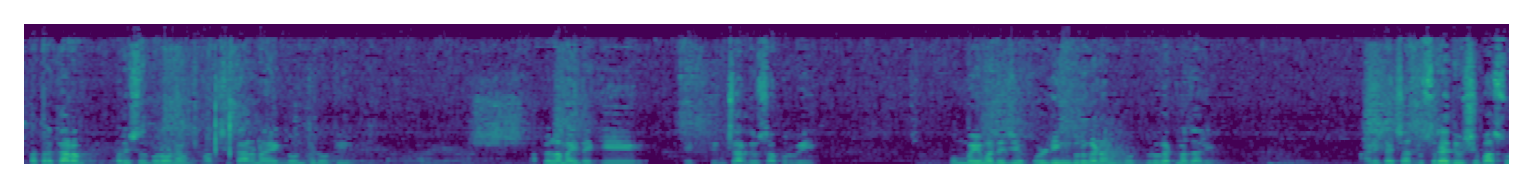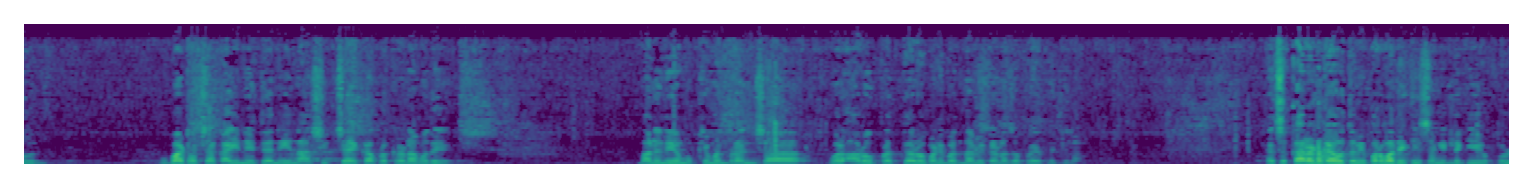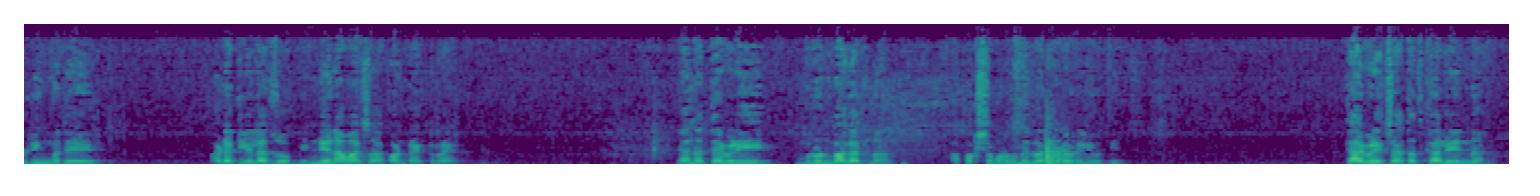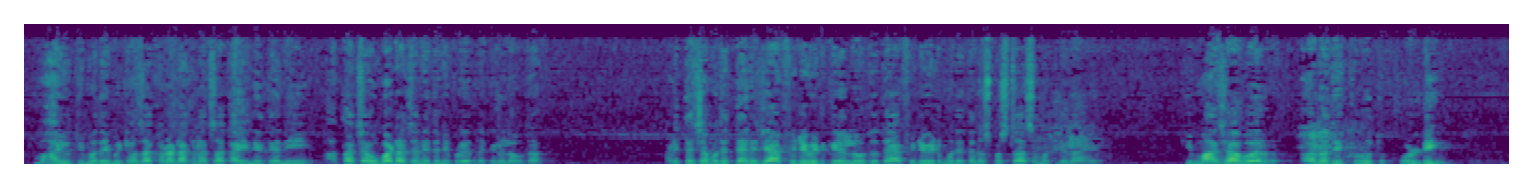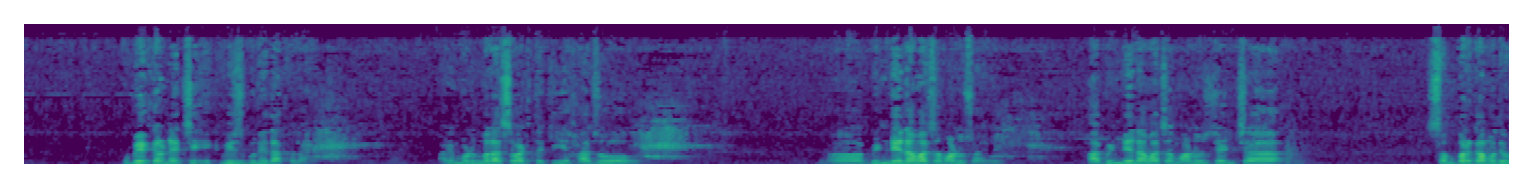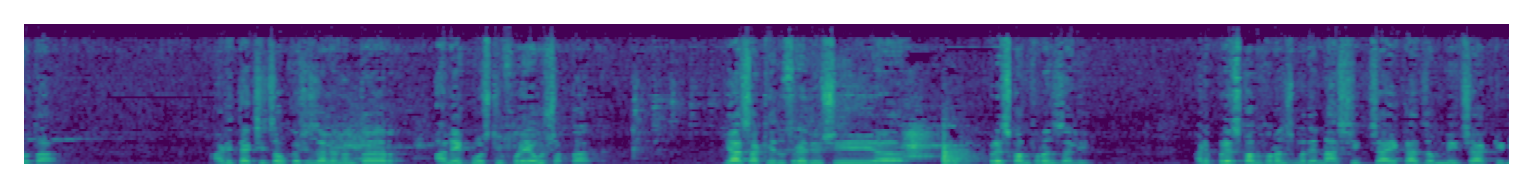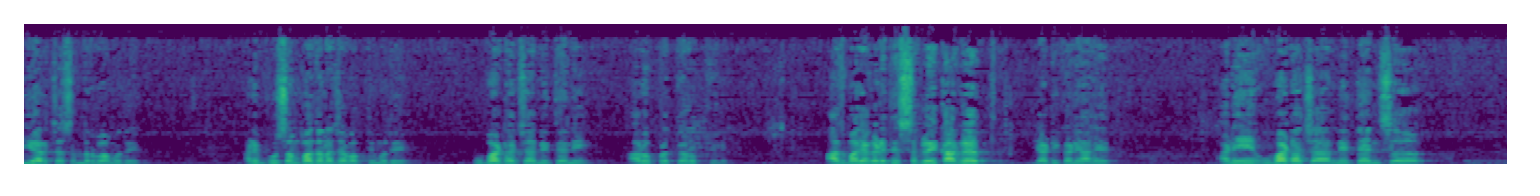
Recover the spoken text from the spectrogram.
पत्रकार परिषद बोलवण्यामागची कारणं एक दोन तीन होती. आपल्याला माहीत आहे की एक तीन चार दिवसापूर्वी मुंबईमध्ये जी होल्डिंग दुर्घटना दुर्घटना झाली आणि त्याच्या दुसऱ्या दिवशीपासून उबाठाच्या काही नेत्यांनी नाशिकच्या एका प्रकरणामध्ये माननीय मुख्यमंत्र्यांच्या वर आरोप प्रत्यारोप आणि बदनामी करण्याचा प्रयत्न केला. त्याचं कारण काय होतं मी परवा देखील सांगितलं की होल्डिंगमध्ये अडकलेला जो भिंडे नावाचा कॉन्ट्रॅक्टर आहे यानं त्यावेळी मुलुंड भागातनं अपक्ष म्हणून उमेदवारी लढवलेली होती. त्यावेळेच्या तत्कालीन महायुतीमध्ये मिठाचा खडा टाकण्याचा काही नेत्यांनी आताच्या उभाटाच्या नेत्यांनी प्रयत्न केलेला होता. आणि त्याच्यामध्ये त्याने जे अॅफिडेव्हिट केलेलं होतं त्या अॅफिडेव्हिटमध्ये त्यानं स्पष्ट असं म्हटलेलं आहे की माझ्यावर अनधिकृत होल्डिंग उभे करण्याचे एकवीस गुन्हे दाखल आहेत. आणि म्हणून मला असं वाटतं की हा जो भिंडे नावाचा माणूस आहे हा भिंडे नावाचा माणूस ज्यांच्या संपर्कामध्ये होता आणि त्याची चौकशी झाल्यानंतर अनेक गोष्टी पुढे येऊ शकतात. यासाठी दुसऱ्या दिवशी प्रेस कॉन्फरन्स झाली. आणि प्रेस कॉन्फरन्समध्ये नाशिकच्या एका जमिनीच्या टीडीआरच्या संदर्भामध्ये आणि भूसंपादनाच्या बाबतीमध्ये उबाठाच्या नेत्यांनी आरोप प्रत्यारोप केले. आज माझ्याकडे ते सगळे कागद या ठिकाणी आहेत. आणि उबाठाच्या नेत्यांचं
